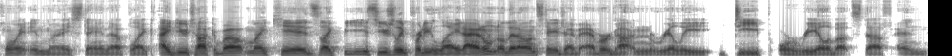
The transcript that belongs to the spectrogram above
point in my stand up like I do talk about my kids like it's usually pretty light. I don't know that on stage I've ever gotten really deep or real about stuff and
